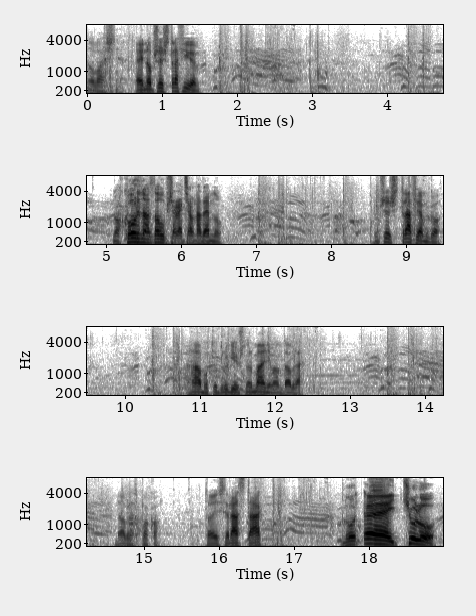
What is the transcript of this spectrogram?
No właśnie. Ej, no przecież trafiłem. No kurna, znowu przeleciał nade mną. No przecież trafiam go. Aha, bo to drugie już normalnie mam, dobra. Dobra, spoko. To jest raz tak. No, ej, ciulu!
